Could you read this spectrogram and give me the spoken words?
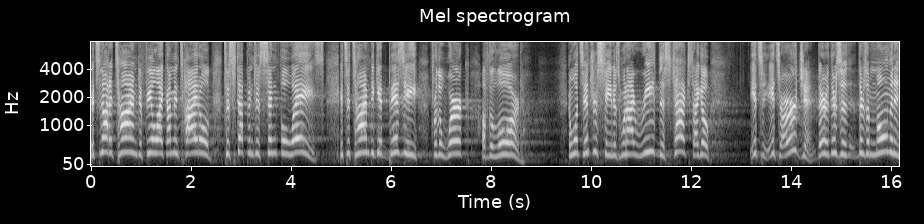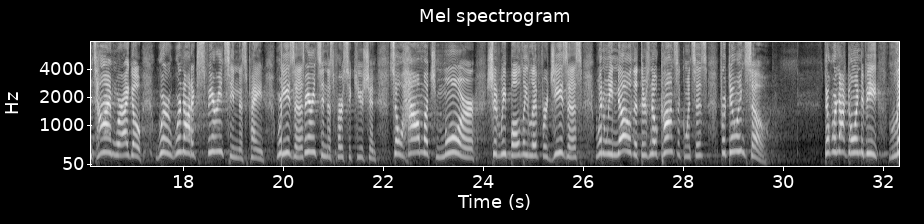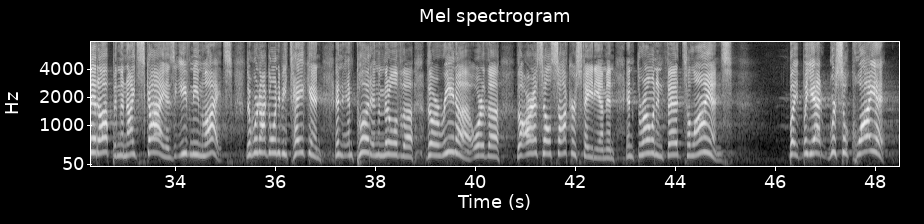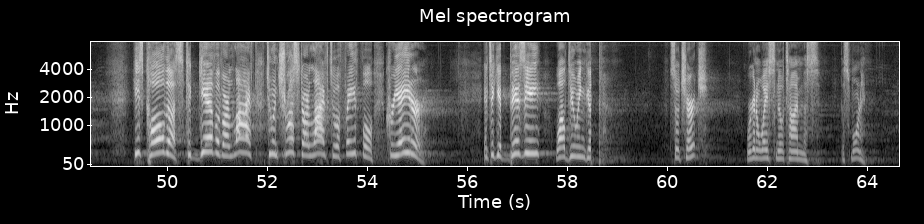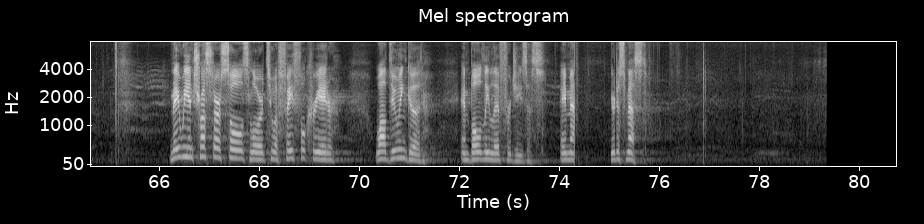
It's not a time to feel like I'm entitled to step into sinful ways. It's a time to get busy for the work of the Lord. And what's interesting is when I read this text, I go, it's, it's urgent. There, there's, a, there's a moment in time where I go, we're, we're not experiencing this pain. We're Jesus experiencing this persecution. So, how much more should we boldly live for Jesus when we know that there's no consequences for doing so? That we're not going to be lit up in the night sky as evening lights. That we're not going to be taken and, and put in the middle of the, the arena or the, the RSL soccer stadium and, and thrown and fed to lions. But, but yet, we're so quiet. He's called us to give of our life, to entrust our life to a faithful Creator, and to get busy while doing good. So, church, we're going to waste no time this, this morning. May we entrust our souls, Lord, to a faithful Creator while doing good and boldly live for Jesus. Amen. You're dismissed.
